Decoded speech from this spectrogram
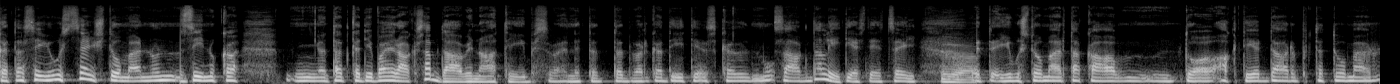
Ka tas ir jūsu ceļš, tomēr nu, zinu, ka mm, tad, kad ir vairākas apdāvinātības, ne, tad, tad var gadīties, ka nu, sāk dalīties tie ceļi. Jā. Bet jūs tomēr tā kā mm, to aktieru darbu, tad tomēr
